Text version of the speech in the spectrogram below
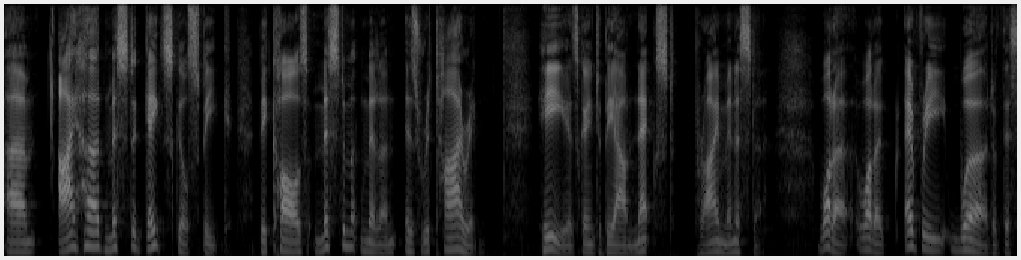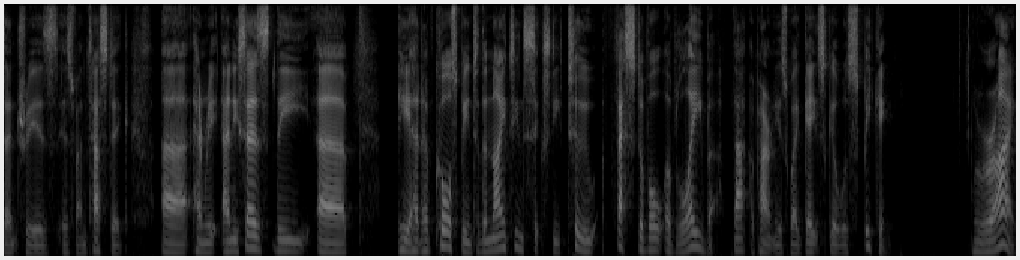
Um, I heard Mr. Gaitskell speak because Mr. Macmillan is retiring. He is going to be our next Prime Minister. What a what a every word of this entry is is fantastic, uh, Henry. And he says the uh, he had of course been to the 1962 Festival of Labour. That apparently is where Gaitskell was speaking. Right.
